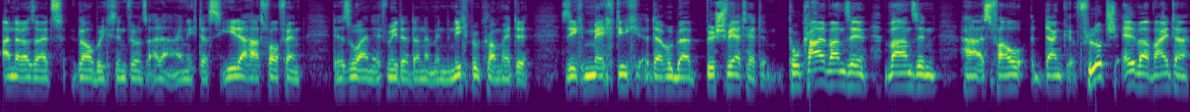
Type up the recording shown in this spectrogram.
Andererseits, glaube ich, sind wir uns alle einig, dass jeder HSV-Fan, der so einen Elfmeter dann am Ende nicht bekommen hätte, sich mächtig darüber beschwert hätte. Pokalwahnsinn, Wahnsinn, HSV, dank Flutsch, Elver weiter,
